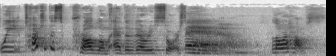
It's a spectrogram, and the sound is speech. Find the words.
we touch this problem at the very source. Ma'am. Lower house.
